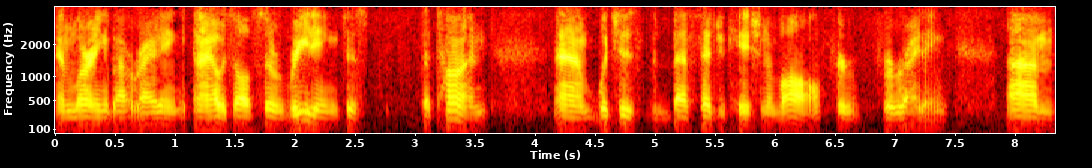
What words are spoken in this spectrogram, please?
and learning about writing. And I was also reading just a ton, um, which is the best education of all for for writing. Um,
